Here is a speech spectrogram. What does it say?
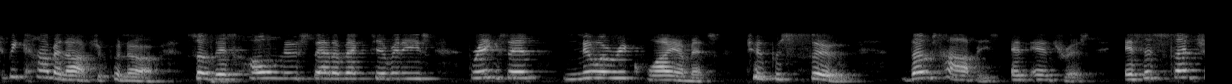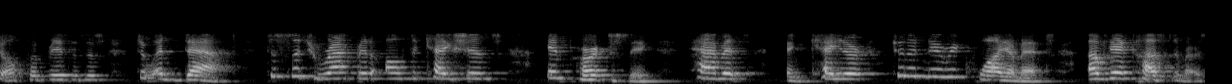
to become an entrepreneur. So, this whole new set of activities brings in newer requirements to pursue those hobbies and interests. It's essential for businesses to adapt to such rapid altercations in purchasing habits and cater to the new requirements of their customers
